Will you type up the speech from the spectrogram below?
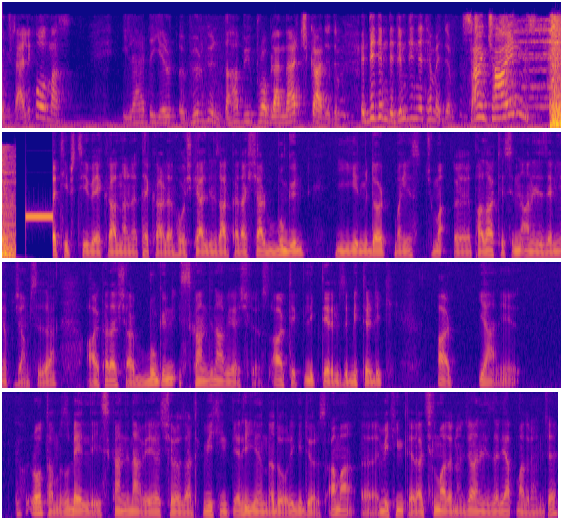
güzellik olmaz. İleride yarın öbür gün daha büyük problemler çıkar dedim. E dedim dedim dinletemedim. Sen kain misin? Tips TV ekranlarına tekrardan hoş geldiniz arkadaşlar. Bugün 24 Mayıs Cuma, e, Pazartesinin analizlerini yapacağım size. Arkadaşlar bugün İskandinavya'ya açılıyoruz. Artık liglerimizi bitirdik. Art, yani rotamız belli. İskandinavya'ya açıyoruz artık. Vikinglerin yanına doğru gidiyoruz. Ama e, Vikingleri açılmadan önce, analizleri yapmadan önce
